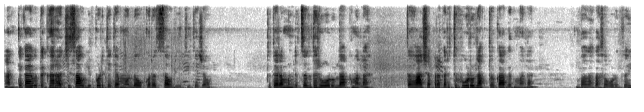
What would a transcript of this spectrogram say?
आणि ते काय होतं घराची सावली पडते त्यामुळं लवकरच सावली येते त्याच्यावर. तर त्याला म्हणलं चल धर ओढू लाग मला. तर अशा प्रकारे तो ओढू लागतो कागद मला. बघा कसा ओढतोय.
